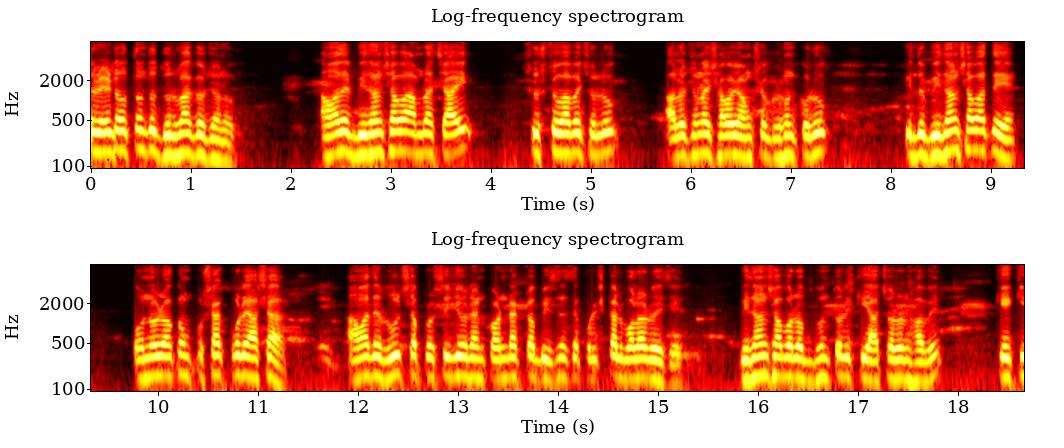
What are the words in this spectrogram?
তো এটা অত্যন্ত দুর্ভাগ্যজনক। আমাদের বিধানসভা আমরা চাই সুষ্ঠুভাবে চলুক, আলোচনায় সবাই অংশগ্রহণ করুক, কিন্তু বিধানসভাতে অন্যরকম পোশাক পরে আসা, আমাদের rules of procedure and conduct of বিজনেসে পরিষ্কার বলা রয়েছে, বিধানসভার অভ্যন্তরে কি আচরণ হবে, কে কী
